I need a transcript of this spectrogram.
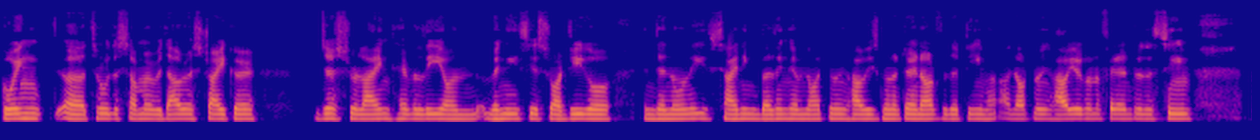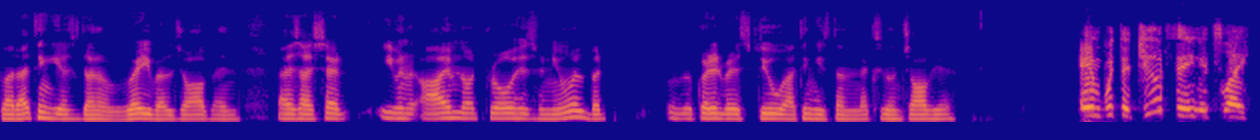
going uh, through the summer without a striker, just relying heavily on Vinicius Rodrygo, and then only signing Bellingham, not knowing how he's going to turn out for the team, not knowing how you're going to fit into the team. But I think he has done a very well job, and as I said, even I'm not pro his renewal, but credit where it's due. I think he's done an excellent job here. And with the Jude thing, it's like,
